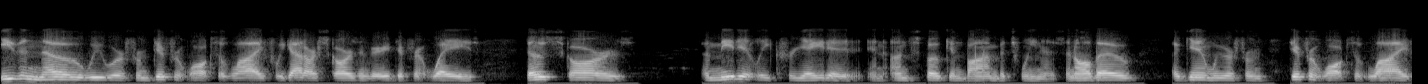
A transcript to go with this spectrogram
even though we were from different walks of life we got our scars in very different ways those scars immediately created an unspoken bond between us. And although, again, we were from different walks of life,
